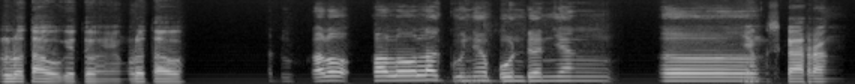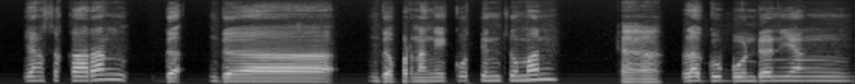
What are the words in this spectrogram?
lu tahu gitu yang lu tahu. Aduh kalau kalau lagunya Bondan yang eh yang sekarang. yang sekarang nggak nggak nggak pernah ngikutin cuman Heeh. lagu Bondan yang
